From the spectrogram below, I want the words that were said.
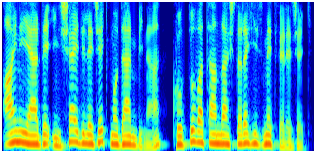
Aynı yerde inşa edilecek modern bina, kulplu vatandaşlara hizmet verecek.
